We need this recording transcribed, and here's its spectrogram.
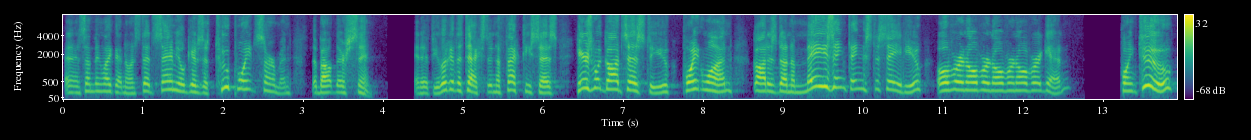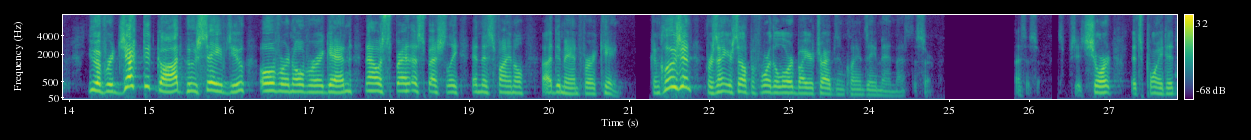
and something like that. No, instead, Samuel gives a two point sermon about their sin. And if you look at the text, in effect, he says, Here's what God says to you. Point one God has done amazing things to save you over and over and over and over again. Point two, you have rejected God who saved you over and over again, now especially in this final uh, demand for a king. Conclusion present yourself before the Lord by your tribes and clans. Amen. That's the sermon. That's the sermon. It's short, it's pointed.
